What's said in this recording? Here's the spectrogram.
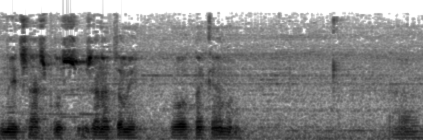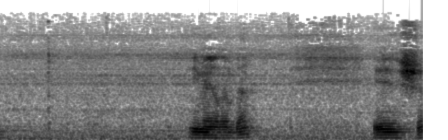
400 plusz üzenet, ami volt nekem. E-mailemben, és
